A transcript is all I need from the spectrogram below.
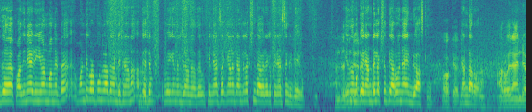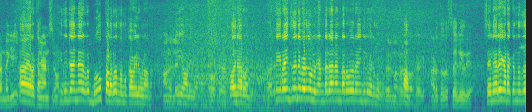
ഇത് പതിനേഴ് ഇയോൺ വന്നിട്ട് വണ്ടി കുഴപ്പമൊന്നുമില്ലാത്ത കണ്ടീഷനാണ് അത്യാവശ്യം ഉപയോഗിക്കുന്ന ഇതാണ്. അത് ഫിനാൻസ് ഒക്കെയാണ് രണ്ട് ലക്ഷം രൂപ വരെയൊക്കെ ഫിനാൻസും കിട്ടിയേക്കും. ഇത് നമുക്ക് രണ്ട് ലക്ഷത്തി അറുപതിനായിരം രൂപ ആസ്കിങ് ഓക്കെ ഓക്കെ രണ്ടറുപത് അറുപതിനായിരം രൂപ ഉണ്ടെങ്കിൽ ആ ഇതിന്റെ തന്നെ ബ്ലൂ കളറും നമുക്ക് അവൈലബിൾ ആണ്. ഈ ഓക്കെ പതിനാറ് വണ്ടി. ഈ റേഞ്ച് തന്നെ വരുന്നുള്ളൂ. രണ്ടര രണ്ടറുപത് റേഞ്ചിൽ വരുന്നുള്ളൂ. അടുത്തത് സെലീറിയ സെലേറി കിടക്കുന്നത്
